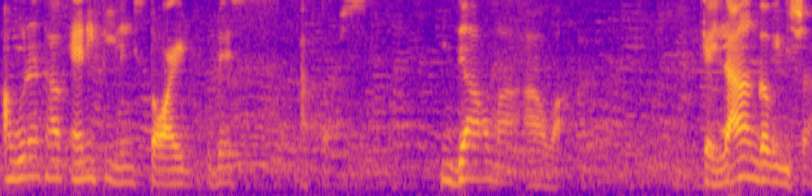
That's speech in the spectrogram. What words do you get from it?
I wouldn't have any feelings toward these actors. Hindi ako maawa. Kailangan gawin siya.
